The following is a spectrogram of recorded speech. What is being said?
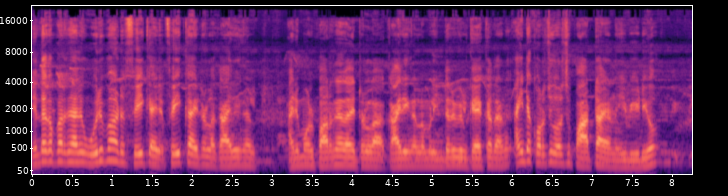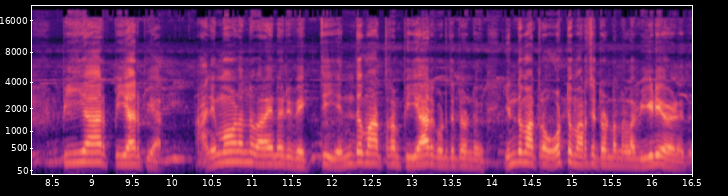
എന്തൊക്കെ പറഞ്ഞാലും ഒരുപാട് ഫേക്ക് ഫേക്ക് ആയിട്ടുള്ള കാര്യങ്ങൾ അനുമോൾ പറഞ്ഞതായിട്ടുള്ള കാര്യങ്ങൾ നമ്മൾ ഇന്റർവ്യൂവിൽ കേൾക്കുന്നതാണ് അതിന്റെ കുറച്ച് കുറച്ച് പാർട്ടായാണ് ഈ video P R P R P R Anumol എന്ന് പറയുന്ന ഒരു വ്യക്തി എന്തുമാത്രം പി ആർ കൊടുത്തിട്ടുണ്ട് എന്തുമാത്രം വോട്ട് മറിച്ചിട്ടുണ്ടെന്നുള്ള വീഡിയോ ആണിത്.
